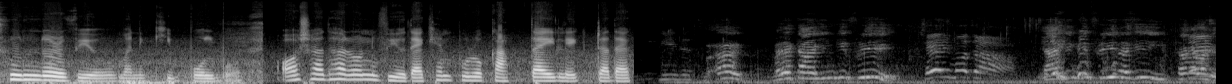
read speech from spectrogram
সুন্দর ভিউ মানে কি বলব? অসাধারণ ভিউ দেখেন পুরো কাপ্তাই লেকটা দেখ এই, ভাইয়া কায়াকিং কি ফ্রি সেই মজা। কায়াকিং কি ফ্রি নাকি? টাকা লাগে।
